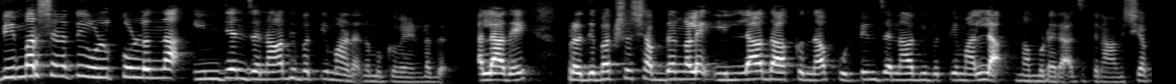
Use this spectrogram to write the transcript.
വിമർശനത്തെ ഉൾക്കൊള്ളുന്ന ഇന്ത്യൻ ജനാധിപത്യമാണ് നമുക്ക് വേണ്ടത്. അല്ലാതെ പ്രതിപക്ഷ ശബ്ദങ്ങളെ ഇല്ലാതാക്കുന്ന പുട്ടിൻ ജനാധിപത്യമല്ല നമ്മുടെ രാജ്യത്തിന് ആവശ്യം.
